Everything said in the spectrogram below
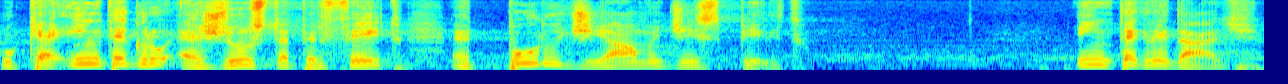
O que é íntegro, é justo, é perfeito, é puro de alma e de espírito. Integridade.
